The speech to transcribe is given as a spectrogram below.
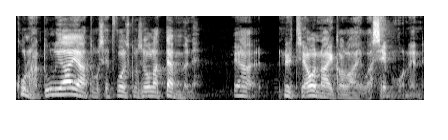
kunhan tuli ajatus, että voisiko se olla tämmöinen. Ja nyt se on aika lailla semmoinen.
